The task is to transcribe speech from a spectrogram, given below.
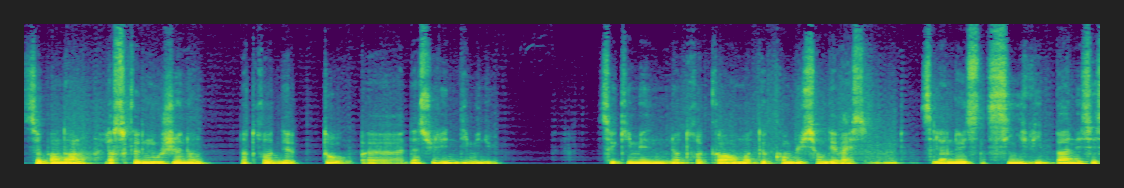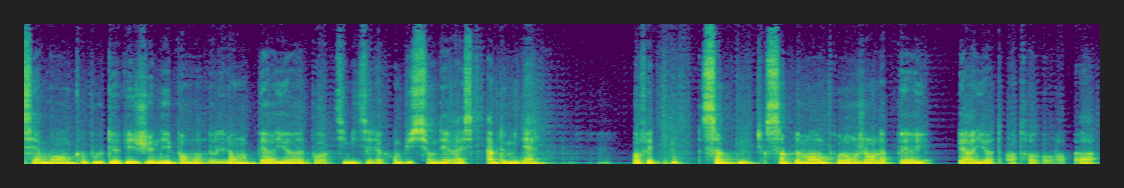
Cependant, lorsque nous jeûnons, notre taux euh, d'insuline diminue ce qui met notre corps en mode de combustion des restes. Cela ne signifie pas nécessairement que vous devez jeûner pendant de longues périodes pour optimiser la combustion des restes abdominales. En fait, simplement en prolongeant la période entre vos repas,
